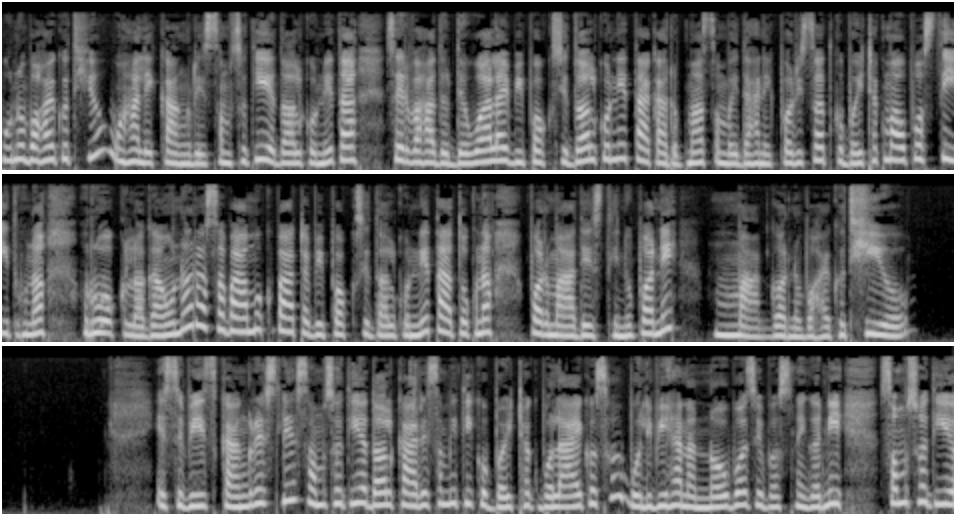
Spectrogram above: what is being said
पुग्नु भएको थियो। उहाँले कांग्रेस संसदीय दलको नेता शेरबहादुर देउवालाई विपक्षी दलको नेताका रूपमा संवैधानिक परिषदको बैठकमा उपस्थित हुन रोक लगाउन र सभामुखबाट विपक्षी दलको नेता तोक्न परमादेश दिनु गर्नुपर्ने माग गर्नुभएको थियो। यसैबीच कांग्रेसले संसदीय दल कार्यसमितिको बैठक बोलाएको छ। भोलि बिहान नौ बजे बस्ने गरी संसदीय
